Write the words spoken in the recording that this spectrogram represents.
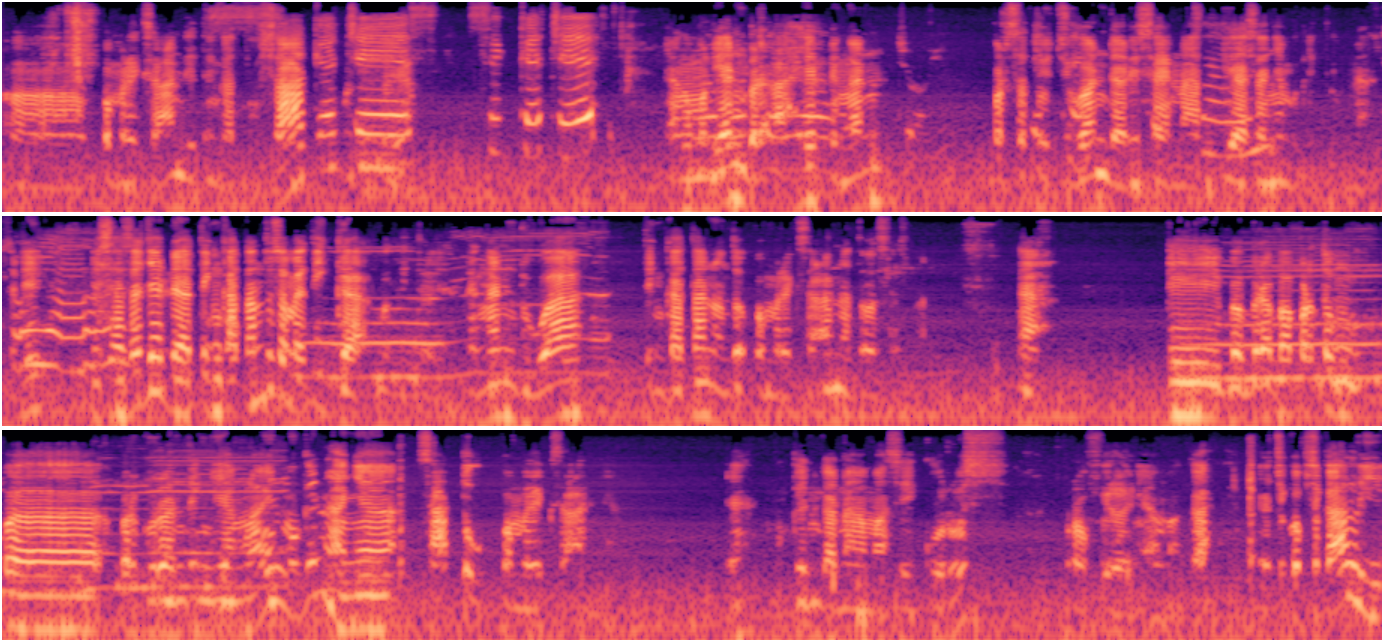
eh, pemeriksaan di tingkat pusat, ya, yang kemudian berakhir dengan persetujuan dari senat. Biasanya begitu. Nah, jadi bisa saja ada tingkatan tuh sampai tiga begitu ya, dengan dua tingkatan untuk pemeriksaan atau asesmen. Nah, di beberapa pertung- perguruan tinggi yang lain mungkin hanya satu pemeriksaannya, ya mungkin karena masih kurus profilnya maka ya cukup sekali.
